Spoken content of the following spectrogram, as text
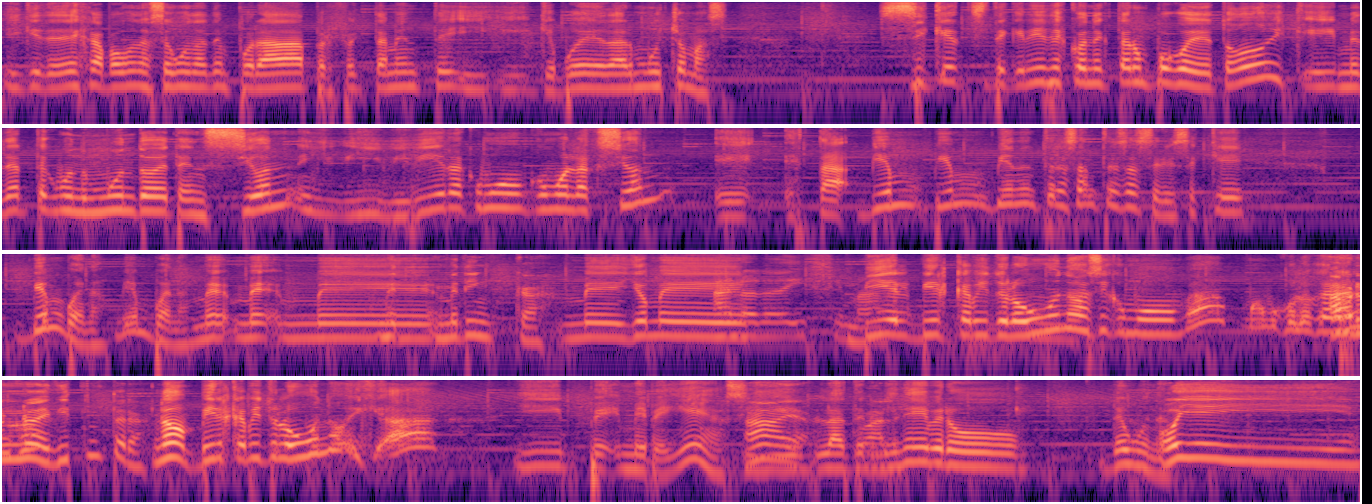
y que te deja para una segunda temporada perfectamente y, y que puede dar mucho más. Sí que si te querías desconectar un poco de todo y, que- y meterte como en un mundo de tensión y, y vivir como, como la acción, eh, está bien, bien, bien interesante esa serie. Es que bien buena, bien buena. Me, me, me- Me, me tinca. me- yo me vi el, vi el capítulo 1 así como, ah, vamos a colocar Ah, pero no la he visto entera. No, vi el capítulo 1 y dije, ah, y pe- me pegué así, Ah, ya, la terminé pero de una. Oye, ¿y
